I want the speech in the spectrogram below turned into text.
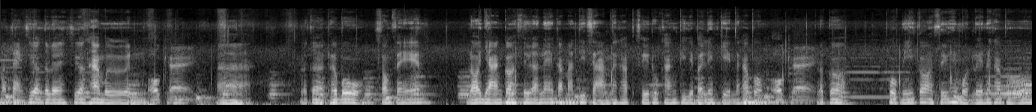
มาแต่งเครื่องกันเลยเครื่อง50,000 Okay. อ่าแล้วก็เทอร์โบสองแสนล้อยางก็ซื้ออันแรกกับอันที่ 3 นะครับ ซื้อทุกครั้งที่จะไปเล่นเกมนะครับผม Okay. แล้วก็พวกนี้ก็ซื้อให้หมดเลยนะครับผม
